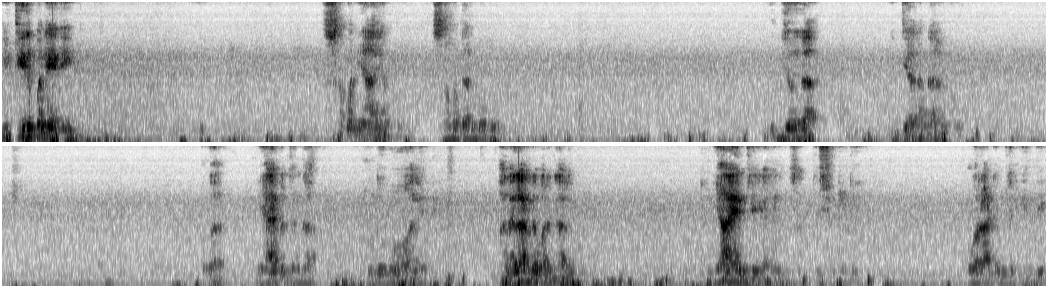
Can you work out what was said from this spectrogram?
ఈ తీర్పు అనేది సమన్యాయం సమధర్మము ఉద్యోగ విద్యా రంగాలలో ఒక న్యాయబద్ధంగా ముందుకు పోవాలి. అలగారిన వర్గాలకు న్యాయం చేయాలని సందేశంతో పోరాటం జరిగింది.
